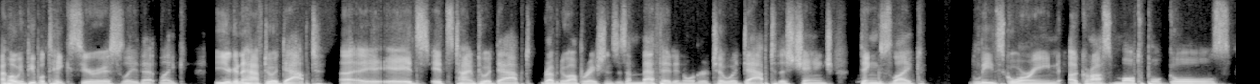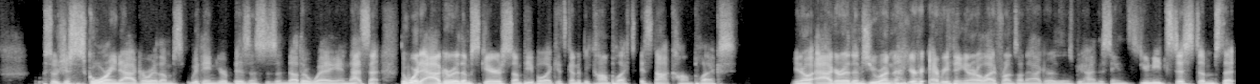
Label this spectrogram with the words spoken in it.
I'm hoping people take seriously that like you're going to have to adapt. Uh, it's it's time to adapt. Revenue operations is a method in order to adapt to this change. Things like lead scoring across multiple goals. So just scoring algorithms within your business is another way. And that's not the word algorithm scares some people like it's going to be complex. It's not complex. You know, algorithms, you run your everything in our life runs on algorithms behind the scenes. You need systems that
